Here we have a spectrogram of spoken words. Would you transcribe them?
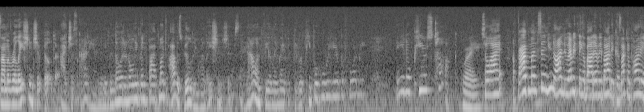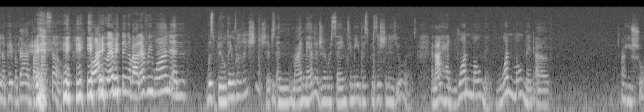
Because. I'm a relationship builder. I just got here. And even though it had only been five months, I was building relationships. And now I'm feeling like, but there were people who were here before me. And you know, peers talk. Right. So I five months in, you know, I knew everything about everybody because I can party in a paper bag by myself. so I knew everything about everyone and was building relationships. And my manager was saying to me, "This position is yours." And I had one moment, one moment of, "Are you sure?"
